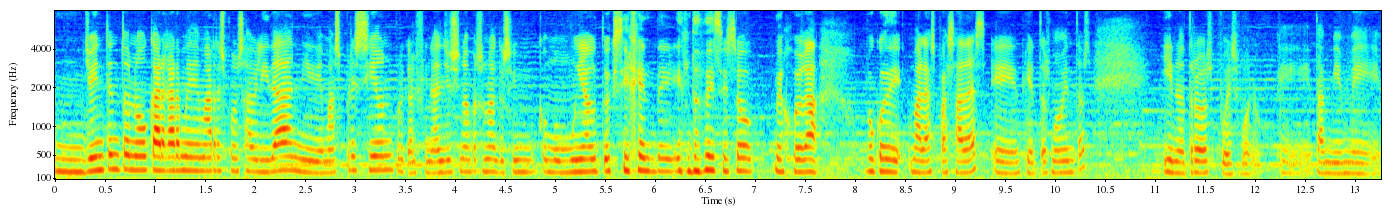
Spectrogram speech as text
mm, yo intento no cargarme de más responsabilidad ni de más presión porque al final yo soy una persona que soy como muy autoexigente, entonces eso me juega poco de malas pasadas en ciertos momentos y en otros, pues bueno, eh, también me,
